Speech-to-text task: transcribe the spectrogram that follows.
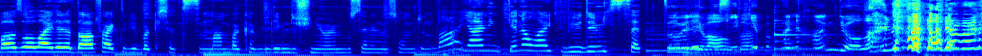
Bazı olaylara daha farklı bir bakış açısından bakabildiğimi düşünüyorum bu senenin sonucunda. Yani genel olarak büyüdüğümü hissettiğim bir Böyle yıl pislik oldu. yapıp hani hangi olaylar böyle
